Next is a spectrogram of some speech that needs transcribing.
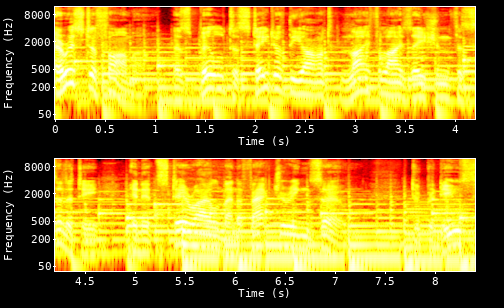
Aristo Pharma has built a state-of-the-art lyophilization facility in its sterile manufacturing zone to produce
